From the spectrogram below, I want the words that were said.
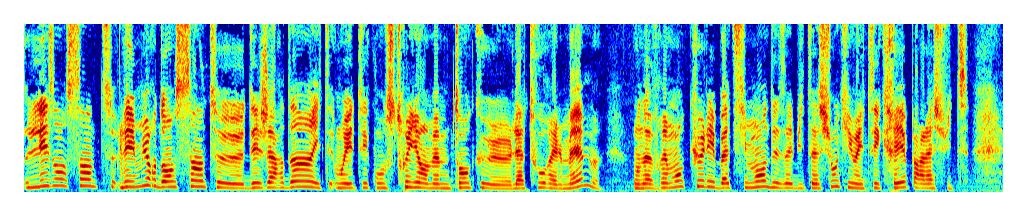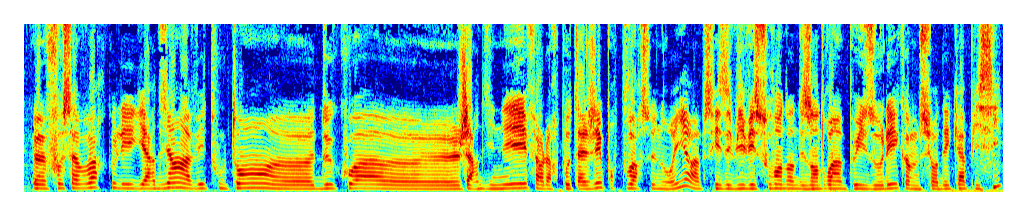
les enceintes, les murs d'enceinte euh, des jardins ont été construits en même temps que la tour elle-même. On a vraiment que les bâtiments des habitations qui ont été créés par la suite. Il faut savoir que les gardiens avaient tout le temps de quoi jardiner, faire leur potager pour pouvoir se nourrir, parce qu'ils vivaient souvent dans des endroits un peu isolés, comme sur des caps ici.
